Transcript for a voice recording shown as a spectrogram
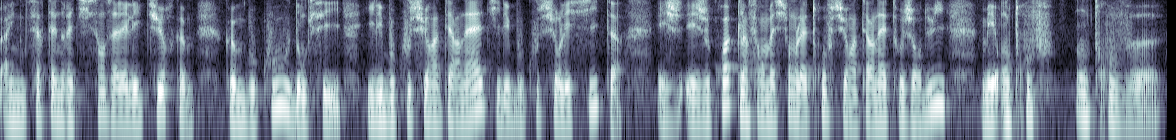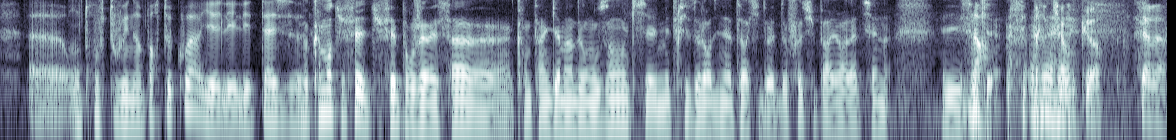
a une certaine réticence à la lecture, comme, comme beaucoup. Donc c'est, il est beaucoup sur Internet, il est beaucoup sur les sites. Et je, et je crois que l'information, on la trouve sur Internet aujourd'hui, mais on trouve on trouve, euh, euh, on trouve tout et n'importe quoi. Il y a les, thèses. comment tu fais, tu fais pour gérer ça euh, quand tu as un gamin de 11 ans qui a une maîtrise de l'ordinateur qui doit être deux fois supérieure à la tienne et Non, c'est pas encore. Ça va.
